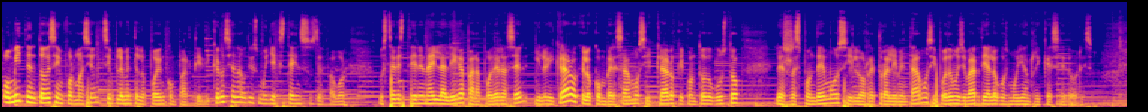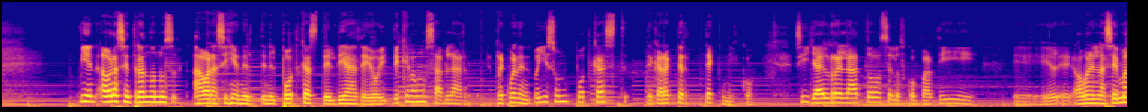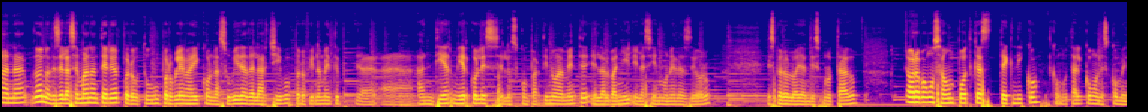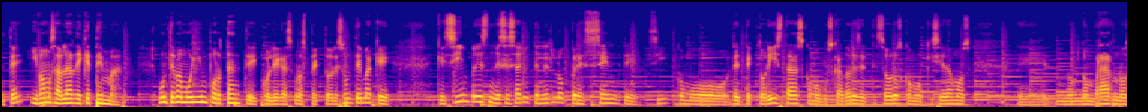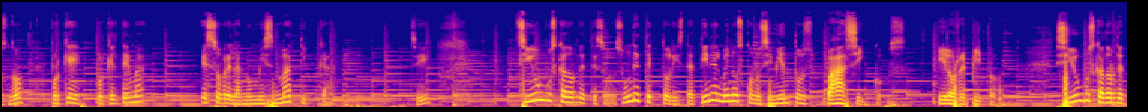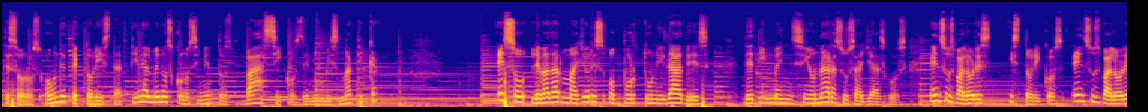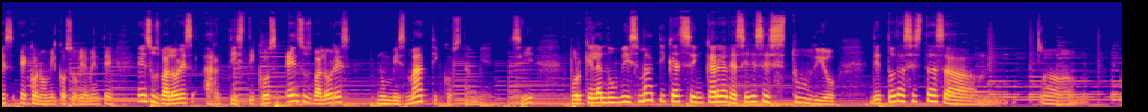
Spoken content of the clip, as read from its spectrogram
Omiten toda esa información, simplemente lo pueden compartir y que no sean audios muy extensos, de favor. Ustedes tienen ahí la liga para poder hacer y, y claro que lo conversamos y claro que con todo gusto les respondemos y lo retroalimentamos y podemos llevar diálogos muy enriquecedores. Bien, ahora centrándonos, ahora sí, en el, podcast del día de hoy, ¿de qué vamos a hablar? Recuerden, hoy es un podcast de carácter técnico. Sí, ya el relato se los compartí eh, ahora en la semana, bueno, desde la semana anterior, pero tuve un problema ahí con la subida del archivo, pero finalmente a, antier, miércoles, se los compartí nuevamente, el albañil y las 100 monedas de oro. Espero lo hayan disfrutado. Ahora vamos a un podcast técnico, como tal como les comenté, y vamos a hablar de qué tema. Un tema muy importante, colegas prospectores, un tema que, que siempre es necesario tenerlo presente, ¿sí? como detectoristas, como buscadores de tesoros, como quisiéramos eh, nombrarnos, ¿no? ¿Por qué? Porque el tema es sobre la numismática, ¿sí? Si un buscador de tesoros, un detectorista, tiene al menos conocimientos básicos, y lo repito, si un buscador de tesoros o un detectorista tiene al menos conocimientos básicos de numismática, eso le va a dar mayores oportunidades de dimensionar sus hallazgos en sus valores históricos, en sus valores económicos obviamente, en sus valores artísticos, en sus valores numismáticos también. ¿Sí? Porque la numismática se encarga de hacer ese estudio de todas estas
